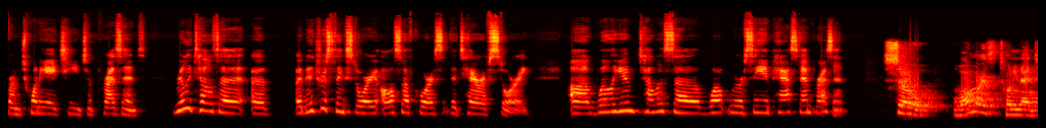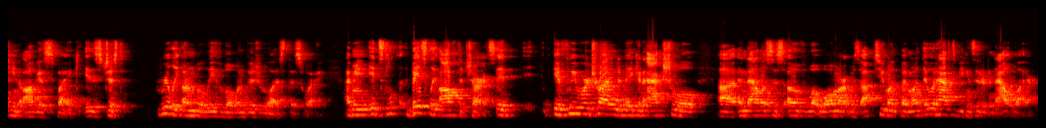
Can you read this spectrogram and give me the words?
from 2018 to present really tells a, a, an interesting story. Also, of course, the tariff story. Um, William, tell us uh, what we're seeing past and present. So, Walmart's 2019 August spike is just really unbelievable when visualized this way. I mean, it's basically off the charts. It, if we were trying to make an actual uh, analysis of what Walmart was up to month by month, it would have to be considered an outlier.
